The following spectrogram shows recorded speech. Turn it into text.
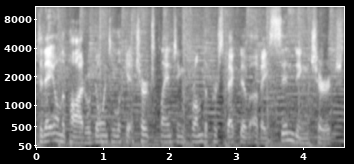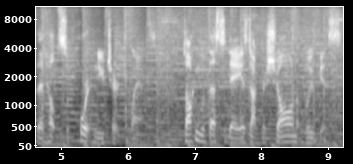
Today on the pod, we're going to look at church planting from the perspective of a sending church that helps support new church plants. Talking with us today is Dr. Sean Lucas.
